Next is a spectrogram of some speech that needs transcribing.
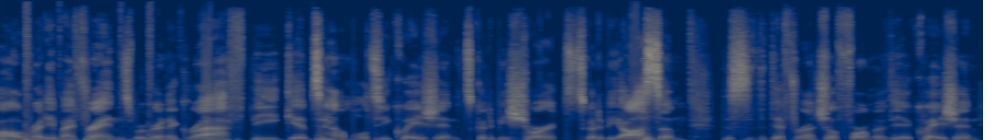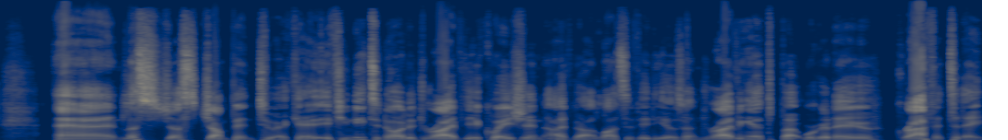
Alrighty, my friends, we're going to graph the Gibbs-Helmholtz equation. It's going to be short. It's going to be awesome. This is the differential form of the equation. And let's just jump into it. Okay, if you need to know how to derive the equation, I've got lots of videos on deriving it, but we're going to graph it today.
